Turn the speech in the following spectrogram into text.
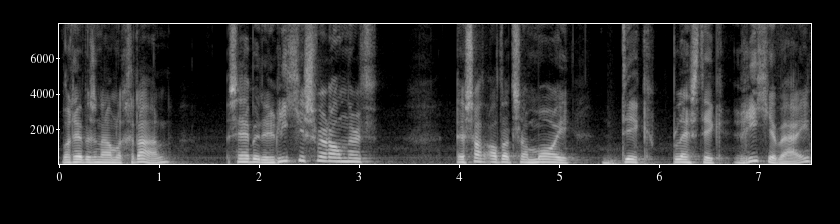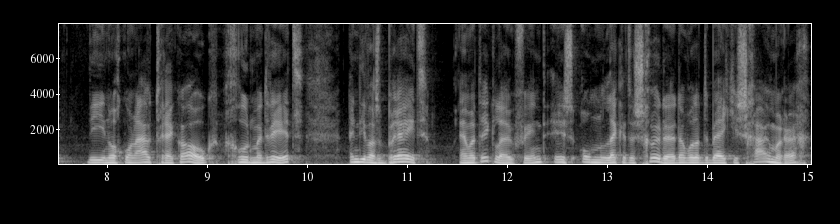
Wat hebben ze namelijk gedaan? Ze hebben de rietjes veranderd. Er zat altijd zo'n mooi dik plastic rietje bij, die je nog kon uittrekken ook, groen met wit. En die was breed. En wat ik leuk vind, is om lekker te schudden. Dan wordt het een beetje schuimerig.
